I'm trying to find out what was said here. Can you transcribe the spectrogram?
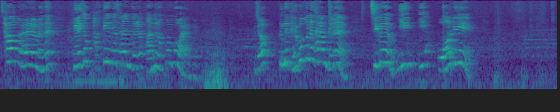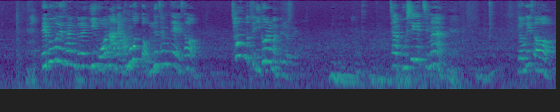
사업을 하려면은 계속 밖에 있는 사람들을 안으로 끌고 와야 돼요. 그죠? 근데 대부분의 사람들은 지금 이, 이 원이 대부분의 사람들은 이 원 안에 아무것도 없는 상태에서 처음부터 이거를 만들려고 그래요. 잘 보시겠지만 여기서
